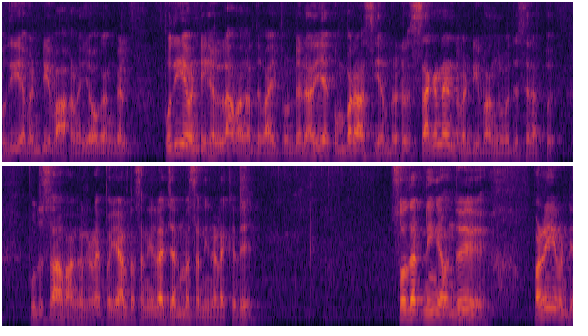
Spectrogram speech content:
புதிய வண்டி வாகன யோகங்கள் புதிய வண்டிகள்லாம் வாங்குறதுக்கு வாய்ப்பு உண்டு. நிறைய கும்பராசி அன்பர்கள் செகண்ட் ஹேண்ட் வண்டி வாங்குவது சிறப்பு. புதுசாக வாங்குறத விட இப்போ ஏழரை சனியில் ஜென்ம சனி நடக்குது. ஸோ தட் நீங்கள் வந்து பழைய வண்டி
